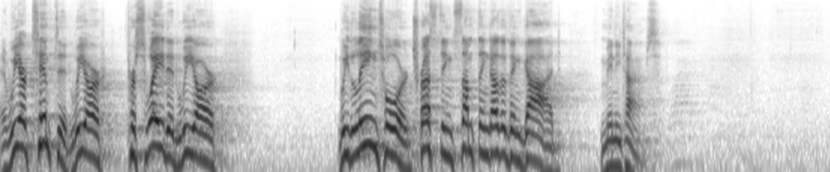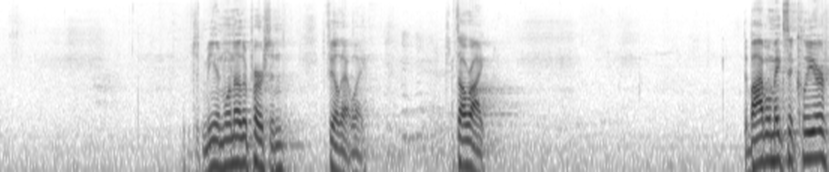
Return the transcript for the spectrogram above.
And we are tempted, we are persuaded, we are we lean toward trusting something other than God many times. Me and one other person feel that way. It's all right. The Bible makes it clear.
